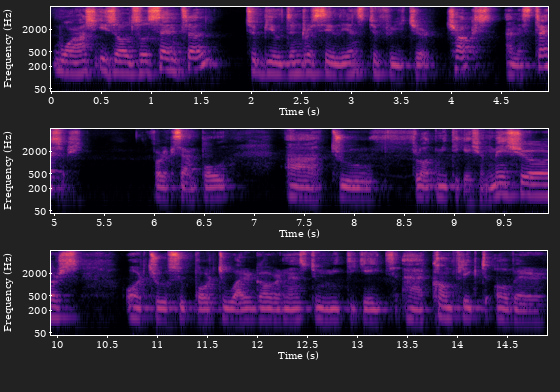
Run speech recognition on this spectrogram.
WASH is also central to building resilience to future shocks and stressors. For example, uh, through flood mitigation measures or through support to water governance to mitigate uh, conflict over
